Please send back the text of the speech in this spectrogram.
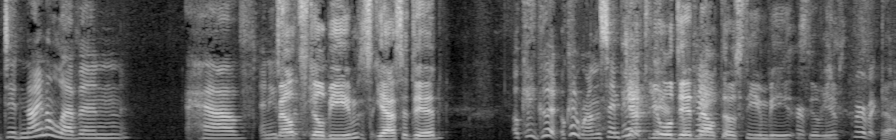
Did 9/11 have any Melt sort of steel beams. Yes, it did. Okay, good. Okay, we're on the same page. Jet there. fuel did Okay. melt those steam be- steel beams. Perfect. Yeah.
